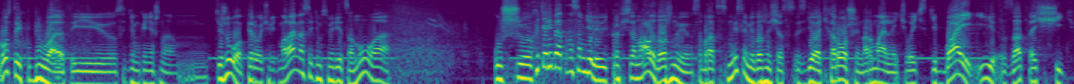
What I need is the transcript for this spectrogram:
просто их убивают. И с этим, конечно, тяжело, в первую очередь, морально с этим смириться. Ну, а Уж, э, хотя ребята на самом деле ведь профессионалы должны собраться с мыслями, должны сейчас сделать хороший, нормальный человеческий buy и затащить.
